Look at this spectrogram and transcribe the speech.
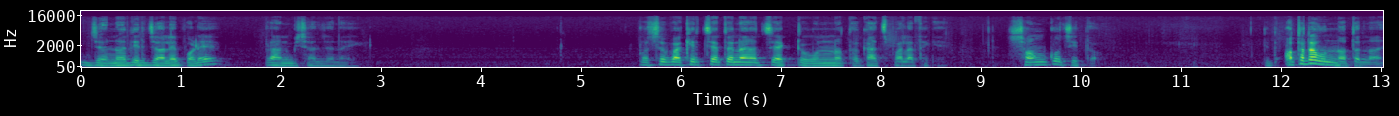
যে নদীর জলে পড়ে প্রাণ বিসর্জন হয়ে গেল। পশু পাখির চেতনা হচ্ছে একটু উন্নত গাছপালা থেকে সংকুচিত। কিন্তু অতটা উন্নত নয়।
